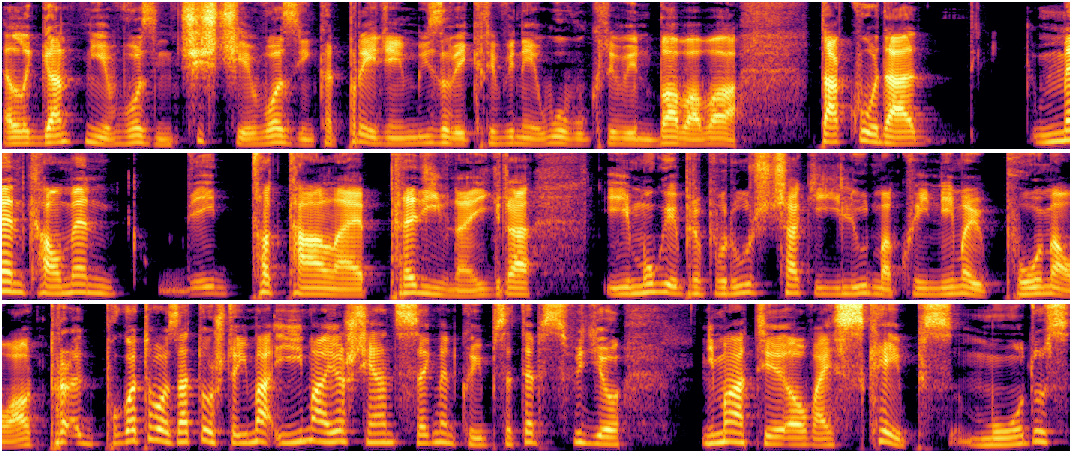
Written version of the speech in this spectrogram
elegantnije vozim, čišće vozim, kad pređem iz ove krivine u ovu krivin, ba, ba, ba. Tako da, men kao men, totalna je predivna igra i mogu je preporučiti čak i ljudima koji nemaju pojma o auto, pogotovo zato što ima, ima još jedan segment koji se tebi svidio, imate ovaj escapes modus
